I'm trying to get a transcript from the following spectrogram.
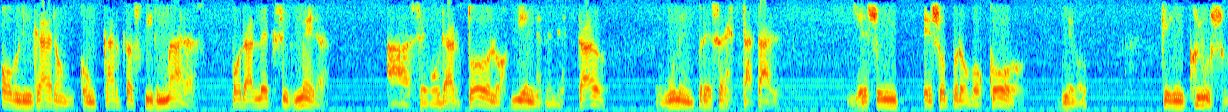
obligaron con cartas firmadas por Alexis Mera a asegurar todos los bienes del Estado en una empresa estatal. Y eso eso provocó, Diego, que incluso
